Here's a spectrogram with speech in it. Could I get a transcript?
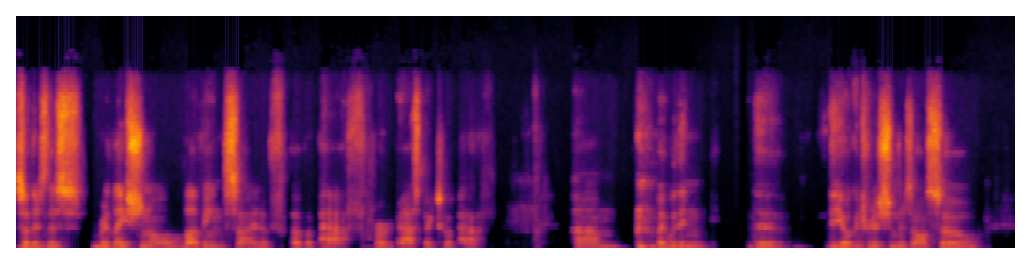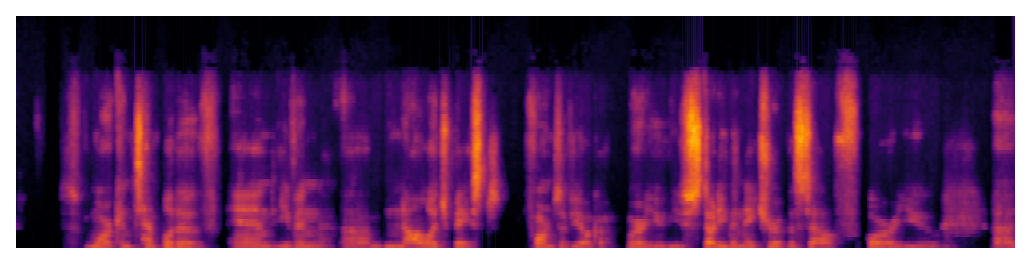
So there's this relational, loving side of, of a path or aspect to a path. Um, but within the, the yoga tradition, there's also more contemplative and even um, knowledge based forms of yoga, where you, you study the nature of the self or you uh,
